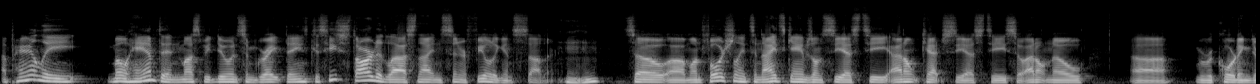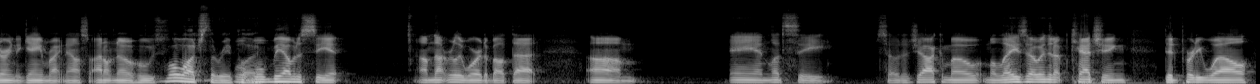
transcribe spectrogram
apparently, Mo Hampton must be doing some great things because he started last night in center field against Southern. Mm-hmm. So um, unfortunately, tonight's game's on CST. I don't catch CST, so I don't know. Uh, we're recording during the game right now, so I don't know who's we'll watch the replay. we'll, we'll be able to see it. I'm not really worried about that. Um, and let's see. So to Giacomo, Malezo ended up catching, did pretty well.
